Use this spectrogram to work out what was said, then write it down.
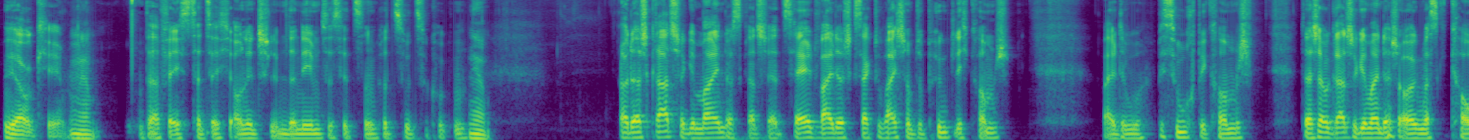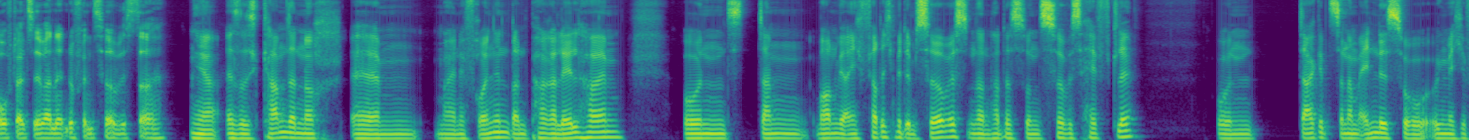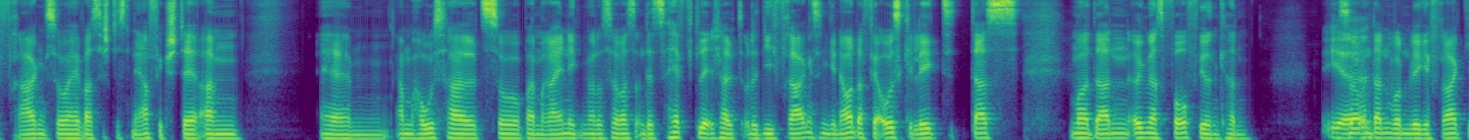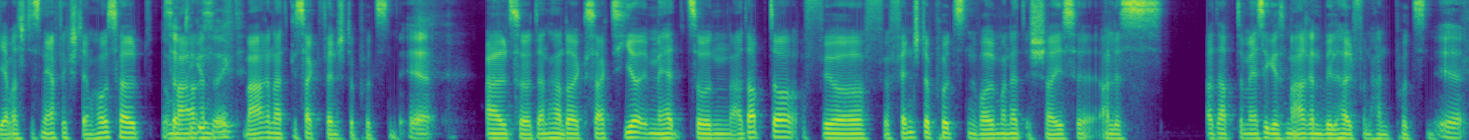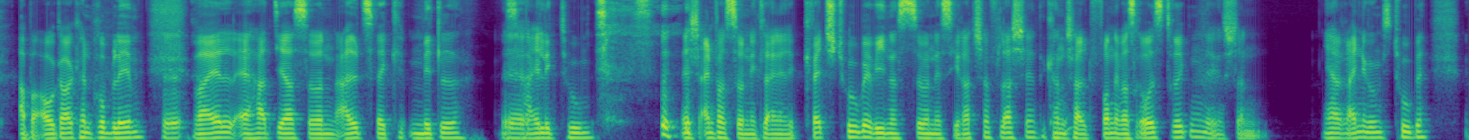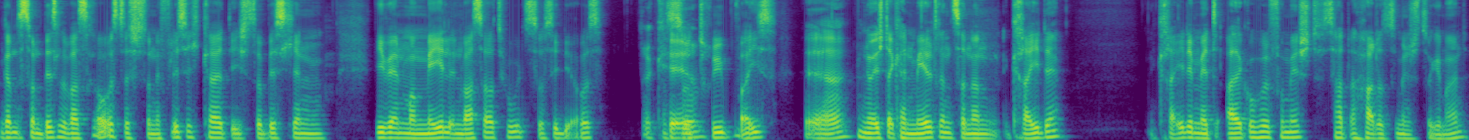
ja okay. Ja. Da wäre es tatsächlich auch nicht schlimm, daneben zu sitzen und kurz zuzugucken. Ja. Aber du hast gerade schon gemeint, du hast gerade schon erzählt, weil du hast gesagt, du weißt schon, ob du pünktlich kommst, weil du Besuch bekommst. Du hast aber gerade schon gemeint, du hast auch irgendwas gekauft, also er war nicht nur für den Service da. Ja, also es kam dann noch ähm, meine Freundin dann parallel heim und dann waren wir eigentlich fertig mit dem Service und dann hat er so ein Service-Heftle und da gibt's dann am Ende so irgendwelche Fragen, so, hey, was ist das Nervigste am, ähm, am Haushalt, so beim Reinigen oder sowas. Und das Heftle ist halt, oder die Fragen sind genau dafür ausgelegt, dass man dann irgendwas vorführen kann. Ja. So, und dann wurden wir gefragt, ja, was ist das Nervigste am Haushalt? Was Maren, gesagt? Maren hat gesagt, Fenster putzen. ja. Also, dann hat er gesagt, hier, wir hätten so einen Adapter für, für Fenster putzen, wollen wir nicht, ist scheiße. Alles adaptermäßiges Maren will halt von Hand putzen. Ja. Aber auch gar kein Problem, Ja. weil er hat ja so ein Allzweckmittel, das Ja. Heiligtum. Das ist einfach so eine kleine Quetschtube, wie eine, so eine Sriracha-Flasche. Da kannst du halt vorne was rausdrücken. Das ist dann, ja, Reinigungstube. Dann kommt so ein bisschen was raus. Das ist so eine Flüssigkeit, die ist so ein bisschen, wie wenn man Mehl in Wasser tut. So sieht die aus. Okay. so trüb weiß. ja. Nur ist da kein Mehl drin, sondern Kreide. Kreide mit Alkohol vermischt. Das hat, hat er zumindest so gemeint.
